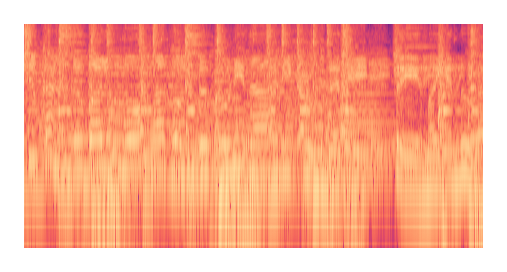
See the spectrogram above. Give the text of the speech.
ಕಿರುಚು ಕಂಡು ಬಲು ಮೋಹಗೊಂಡು ಕುಣಿದಾಡಿ ಕೂದಲೇ ಪ್ರೇಮ ಎನ್ನುವ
